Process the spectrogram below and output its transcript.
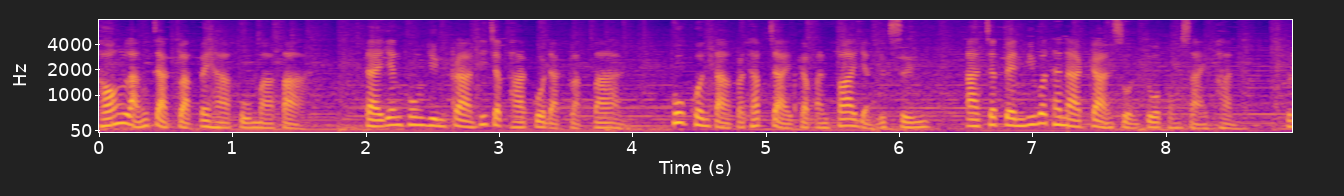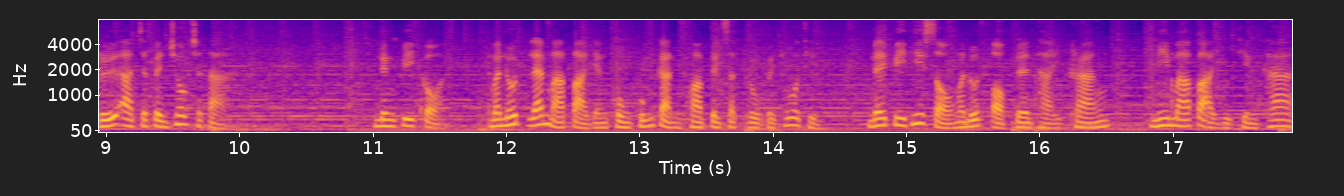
ท้องหลังจากกลับไปหาฝูงหมาป่า แต่ยังคงยืนกรานที่จะพาโกดักกลับบ้าน ผู้คนต่างประทับใจกับอันฟ้าอย่างลึกซึ้ง อาจจะเป็นวิวัฒนาการส่วนตัวของสายพันธุ์ หรืออาจจะเป็นโชคชะตา หนึ่งปีก่อน มนุษย์และหมาป่ายังคงคุ้มกันความเป็นศัตรูไปทั่วถิ่น ในปีที่สองมนุษย์ออกเดินทางอีกครั้ง มีหมาป่าอยู่เคียงข้าง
